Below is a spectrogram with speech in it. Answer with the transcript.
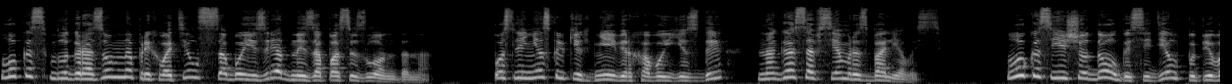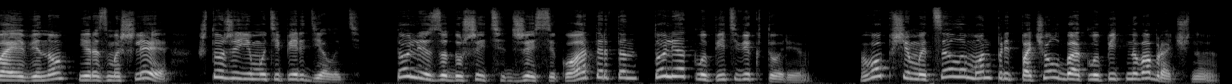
Лукас благоразумно прихватил с собой изрядный запас из Лондона. После нескольких дней верховой езды нога совсем разболелась. Лукас еще долго сидел, попивая вино и размышляя, что же ему теперь делать. То ли задушить Джессику Атертон, то ли отлупить Викторию. В общем и целом он предпочел бы отлупить новобрачную.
